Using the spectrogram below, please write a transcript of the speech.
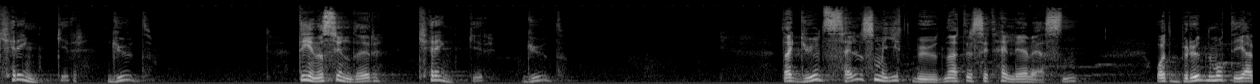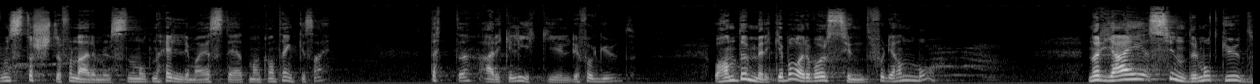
krenker Gud. Dine synder krenker Gud. Det er Gud selv som har gitt budene etter sitt hellige vesen. Og et brudd mot de er den største fornærmelsen mot Den hellige majestet man kan tenke seg. Dette er ikke likegyldig for Gud. Og han dømmer ikke bare vår synd fordi han må. Når jeg synder mot Gud,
